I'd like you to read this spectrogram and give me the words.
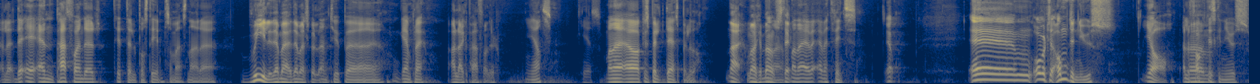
Eller det er en Pathfinder-tittel på Steam som er sånn her eh, Really, det med, det med spillet. den type gameplay. I like Pathfinder. Yes. Yes. Men jeg, jeg har ikke spilt det spillet, da. Nei, men, ikke, Men, men jeg, jeg vet det Ja. Eh, over til andre news. Ja. Eller Um, faktiske news.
